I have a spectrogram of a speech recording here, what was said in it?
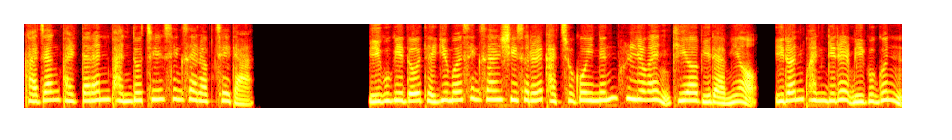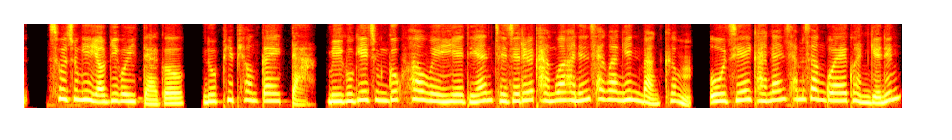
가장 발달한 반도체 생산업체다. 미국에도 대규모 생산 시설을 갖추고 있는 훌륭한 기업이라며 이런 관계를 미국은 소중히 여기고 있다고 높이 평가했다. 미국이 중국 화웨이에 대한 제재를 강화하는 상황인 만큼 오지의 강한 삼성과의 관계는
